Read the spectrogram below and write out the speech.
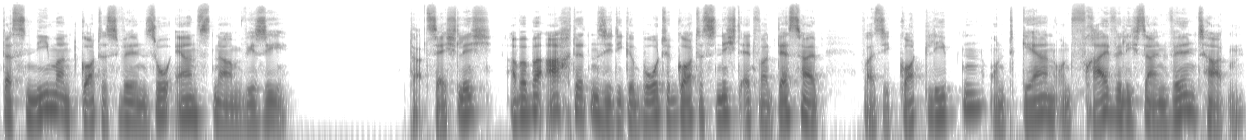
dass niemand Gottes Willen so ernst nahm wie sie. Tatsächlich aber beachteten sie die Gebote Gottes nicht etwa deshalb, weil sie Gott liebten und gern und freiwillig seinen Willen taten.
